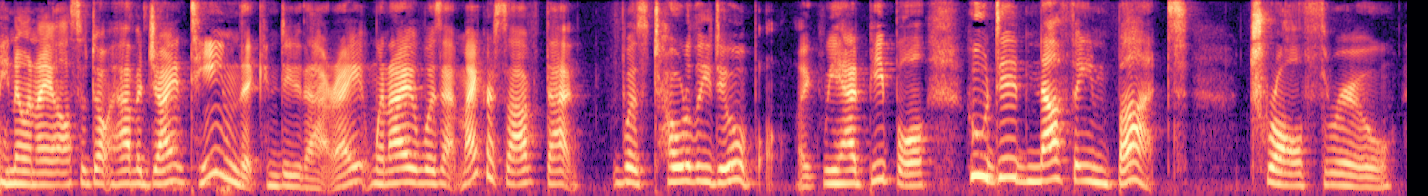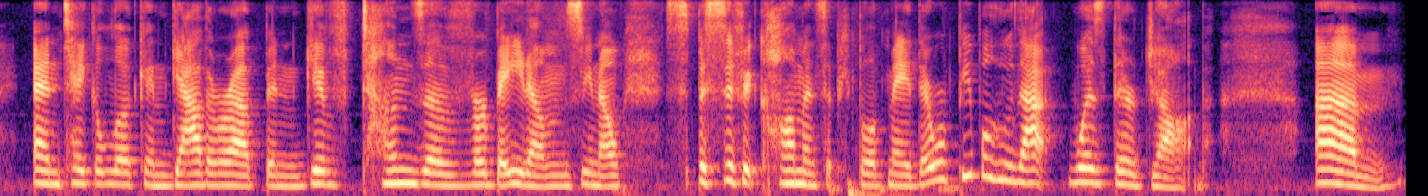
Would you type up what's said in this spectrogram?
you know, and I also don't have a giant team that can do that, right? When I was at Microsoft, that was totally doable. Like, we had people who did nothing but trawl through and take a look and gather up and give tons of verbatims, you know, specific comments that people have made. There were people who that was their job. Um,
